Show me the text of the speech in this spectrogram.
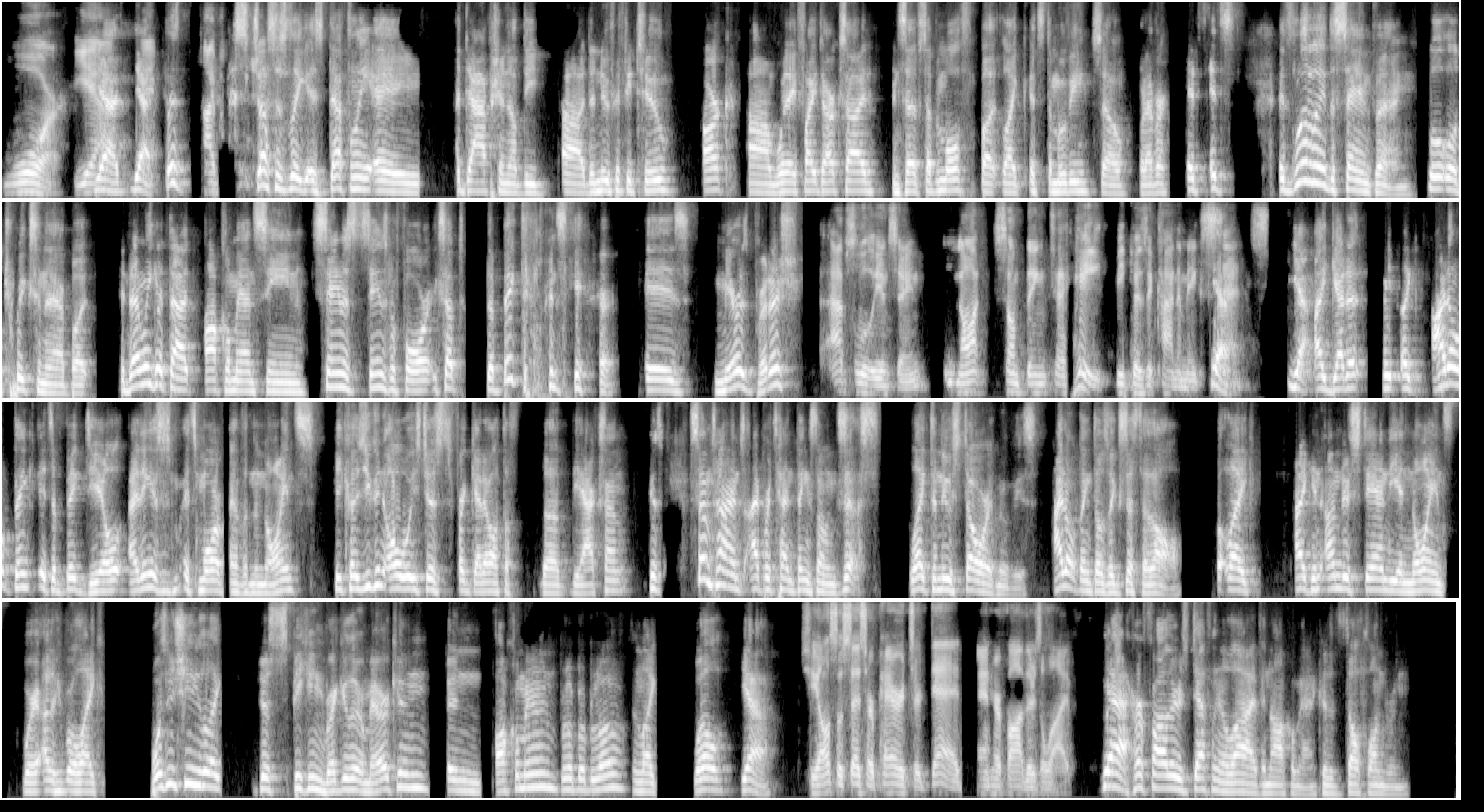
War. Yeah, Yeah, yeah. This, Justice League is definitely a adaptation of the uh the New Fifty Two arc, um, where they fight Darkseid instead of Steppenwolf, but like it's the movie, so whatever. It's it's it's literally the same thing. Little, little tweaks in there, but and then we get that Aquaman scene, same as same as before, except the big difference here is Mera's British. absolutely insane. Not something to hate because it kind of makes Yeah. sense. Yeah, I get it. it. Like, I don't think it's a big deal. I think it's just, it's more of an annoyance because you can always just forget about the the, the accent. Because sometimes I pretend things don't exist, like the new Star Wars movies. I don't think those exist at all. But like, I can understand the annoyance where other people are like, "Wasn't she like just speaking regular American in Aquaman?" Blah blah blah. And like, well, yeah, She also says her parents are dead and her father's alive. Yeah, her father is definitely alive in Aquaman because it's Dolph Lundgren.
